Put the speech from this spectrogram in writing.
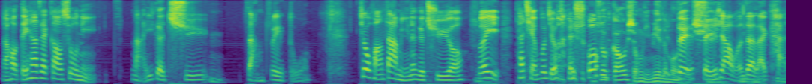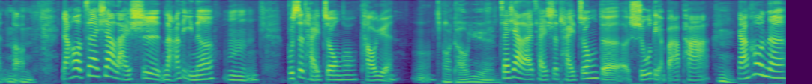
然后等一下再告诉你哪一个区涨最多，就黄大米那个区哦。所以他前不久来说说高雄里面的某对等一下我们再来看哈、嗯嗯然后再下来是哪里呢？嗯，不是台中哦，桃园。哦，桃园，再下来才是台中的十五点八趴。嗯，然后呢，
